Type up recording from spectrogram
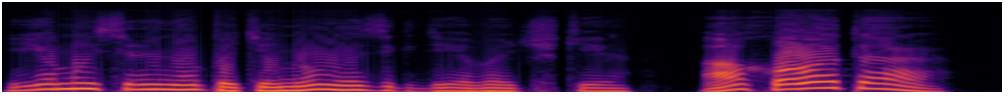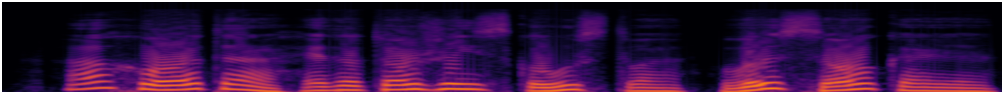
Я мысленно потянулась к девочке. «Охота!» Охота — это тоже искусство, высокое.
